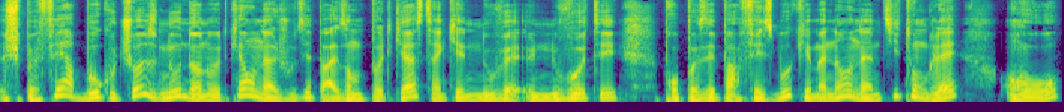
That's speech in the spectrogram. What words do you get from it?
je peux faire beaucoup de choses. Nous, dans notre cas, on a ajouté par exemple podcast, hein, qui est une, nouvelle, une nouveauté proposée par Facebook. Et maintenant, on a un petit onglet en haut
